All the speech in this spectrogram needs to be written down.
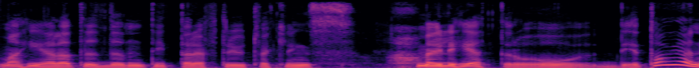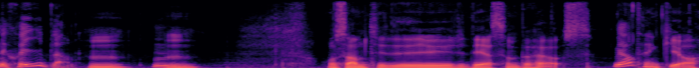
man hela tiden tittar efter utvecklingsmöjligheter och, och det tar ju energi ibland. Mm. Mm. Mm. Och samtidigt är det det som behövs, Ja, tänker jag.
